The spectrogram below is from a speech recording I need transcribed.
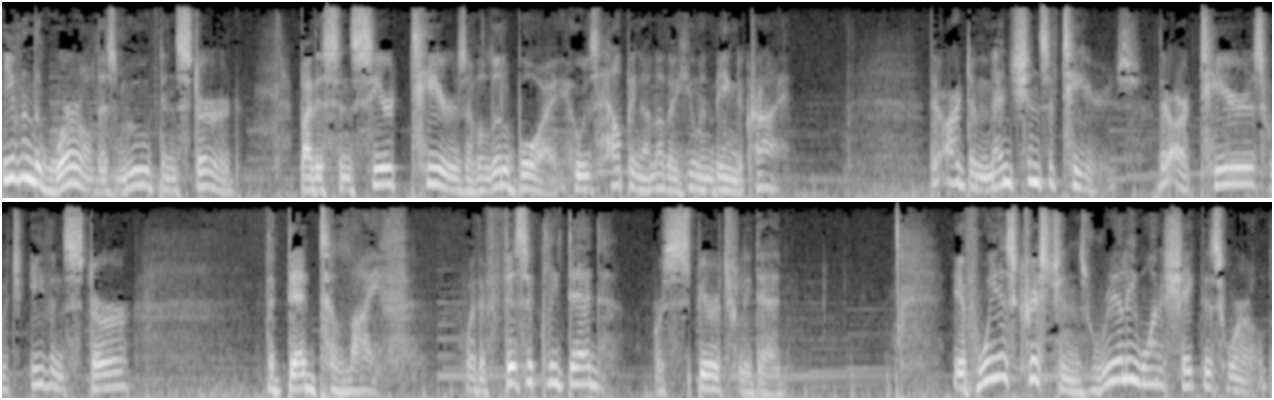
even the world is moved and stirred by the sincere tears of a little boy who is helping another human being to cry. There are dimensions of tears. There are tears which even stir the dead to life, whether physically dead or spiritually dead. If we as Christians really want to shake this world,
